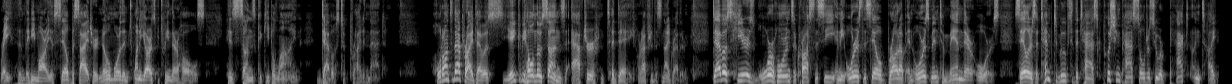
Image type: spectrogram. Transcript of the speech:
Wraith and Lady Marya sailed beside her, no more than twenty yards between their hulls. His sons could keep a line. Davos took pride in that. Hold on to that pride, Davos. You ain't gonna be holding those sons after today, or after this night, rather. Davos hears war horns across the sea, and he orders the sail brought up and oarsmen to man their oars. Sailors attempt to move to the task, pushing past soldiers who are packed in tight,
